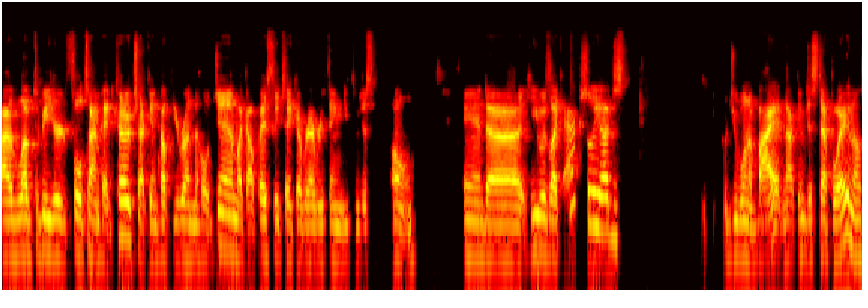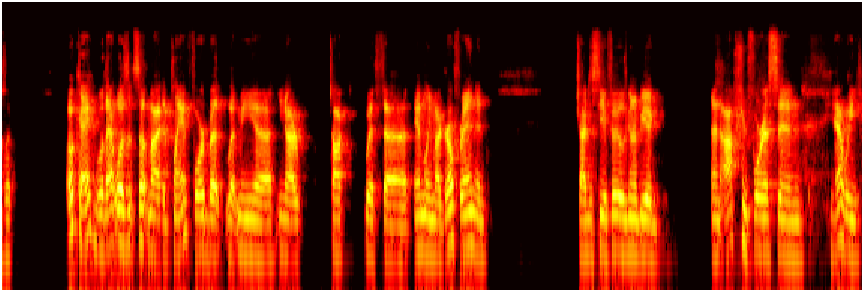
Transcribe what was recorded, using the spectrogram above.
I'd love to be your full time head coach. I can help you run the whole gym. Like I'll basically take over everything you can just own. And uh, he was like, actually, I just would you want to buy it and I can just step away? And I was like, okay, well that wasn't something I had planned for, but let me, uh, you know, I talked with uh, Emily, my girlfriend, and tried to see if it was going to be a an option for us. And yeah, we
